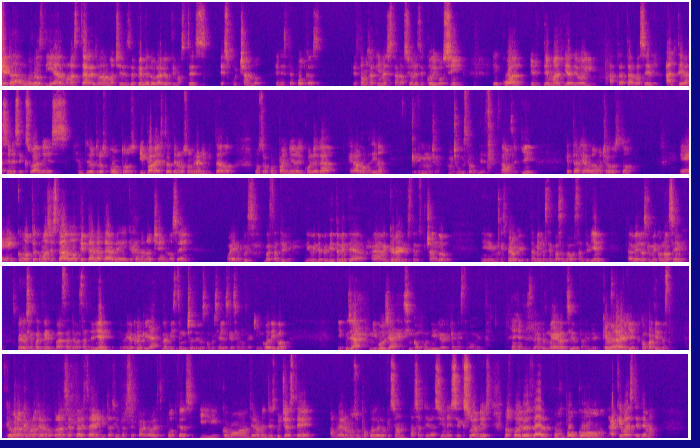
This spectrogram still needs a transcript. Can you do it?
¿Qué tal? Buenos días, buenas tardes, buenas noches. Depende del horario que nos estés escuchando en este podcast. Estamos aquí en las instalaciones de Código Sí, el cual el tema del día de hoy a tratar va a ser alteraciones sexuales, entre otros puntos. Y para esto tenemos un gran invitado, nuestro compañero y colega Gerardo Medina. Ok, mucho, mucho gusto. Estamos aquí. ¿Qué tal Gerardo? Mucho gusto. Eh, ¿cómo, ¿Cómo has estado? ¿Qué tal la tarde? ¿Qué tal la noche? No sé. Bueno, pues bastante bien. Digo, independientemente a, a en qué horario nos estén escuchando, eh, espero que también lo estén pasando bastante bien. Saben, los que me conocen, espero que se encuentren bastante, bastante bien. Digo, yo creo que ya me han visto en muchos de los comerciales que hacemos aquí en Código. Y pues ya, mi voz ya es inconfundible ahorita en este momento. Entonces, pues muy agradecido también de, Qué de bueno estar aquí compartiendo esto. Qué bueno, qué bueno Gerardo por aceptar esta invitación para, grabar este podcast y como anteriormente escuchaste, hablaremos un poco de lo que son las alteraciones sexuales. ¿Nos podrías dar un poco a qué va este tema?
